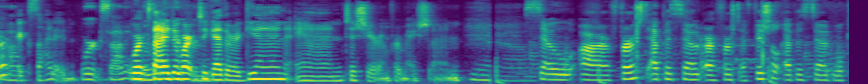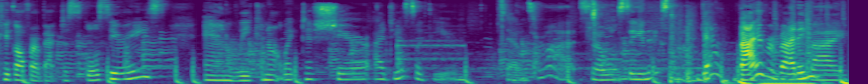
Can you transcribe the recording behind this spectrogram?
And we're excited. We're excited. We're We excited to work together again and to share information. Yeah. So, our first episode, our first official episode, will kick off our back to school series, and we cannot wait to share ideas with you. So, That's right. So we'll see you next time. yeah, bye everybody. Bye.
